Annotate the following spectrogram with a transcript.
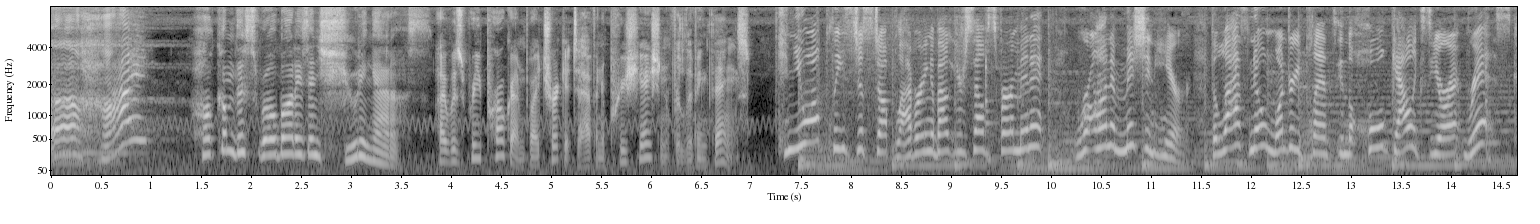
Uh, hi? How come this robot isn't shooting at us? I was reprogrammed by Trinket to have an appreciation for living things. Can you all please just stop blabbering about yourselves for a minute? We're on a mission here. The last known Wondery plants in the whole galaxy are at risk.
